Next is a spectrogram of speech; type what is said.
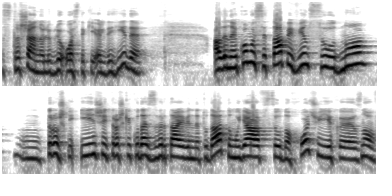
страшенно люблю ось такі альдегіди. Але на якомусь етапі він все одно трошки інший, трошки кудись звертає він не туди, тому я все одно хочу їх. Знов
